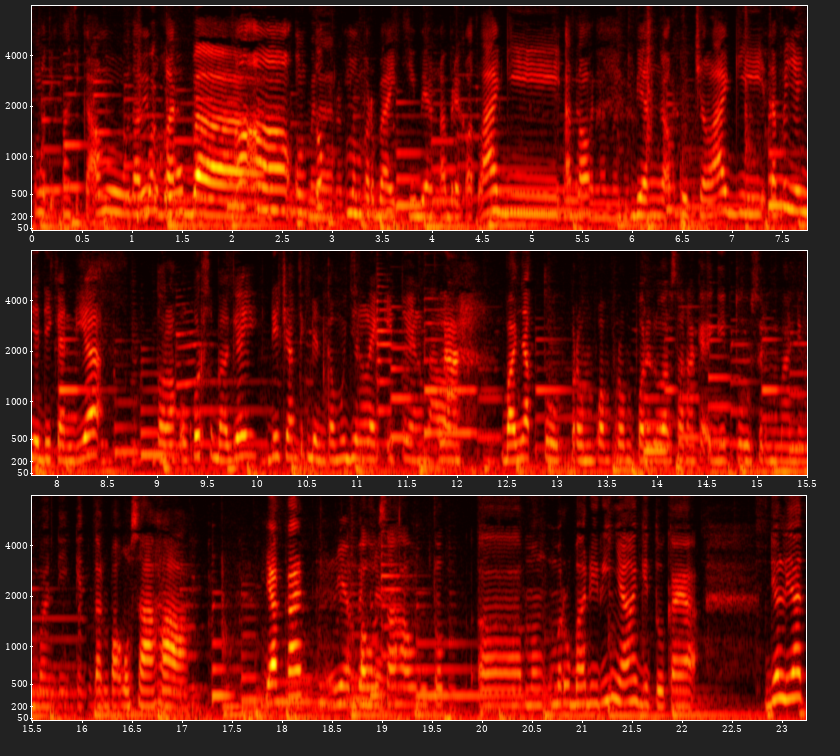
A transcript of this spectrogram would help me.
motivasi kamu tapi Buat bukan berubah. Heeh, untuk Benar. memperbaiki biar nggak breakout lagi Benar, atau benar, benar. biar nggak kucel lagi tapi jangan jadikan dia tolak ukur sebagai dia cantik dan kamu jelek itu yang salah Nah, banyak tuh perempuan-perempuan di luar sana kayak gitu sering banding-bandingin tanpa usaha. Ya kan? ya, tanpa bener. usaha untuk uh, merubah dirinya gitu kayak dia lihat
